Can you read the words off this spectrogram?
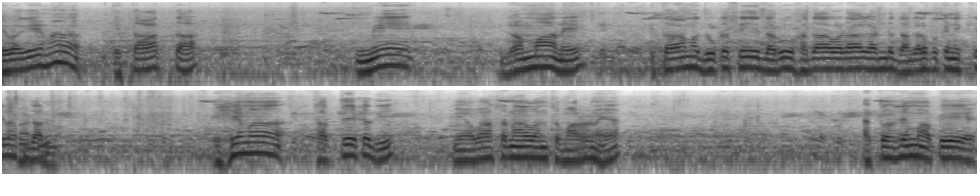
ඒ වගේම ඒ තාත්තා මේ ගම්මානේ ඊටාම දුකසේ දරුවෝ හදා වඩා ගන්න දඟලපු කෙනෙක් කියලා අපි දන්නවා. එහෙම තත්වයකදී මේ අවාසනාවන්ත මරණය අත් වශයෙන්ම අපේ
